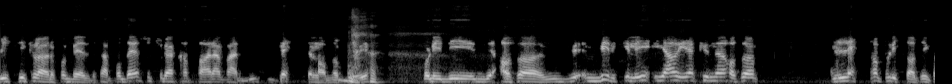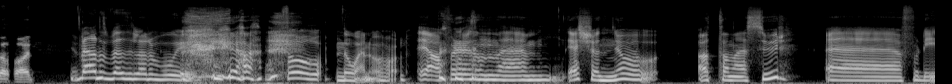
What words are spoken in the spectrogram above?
hvis de klarer å forbedre seg på det, så tror jeg Qatar er verdens beste land å bo i. Fordi de, de altså, virkelig, jeg, jeg kunne altså lett ha flytta til Qatar. Verdens beste land å bo i. ja. For noen, i hvert fall. Ja, for det er sånn eh, Jeg skjønner jo at han er sur, eh, fordi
